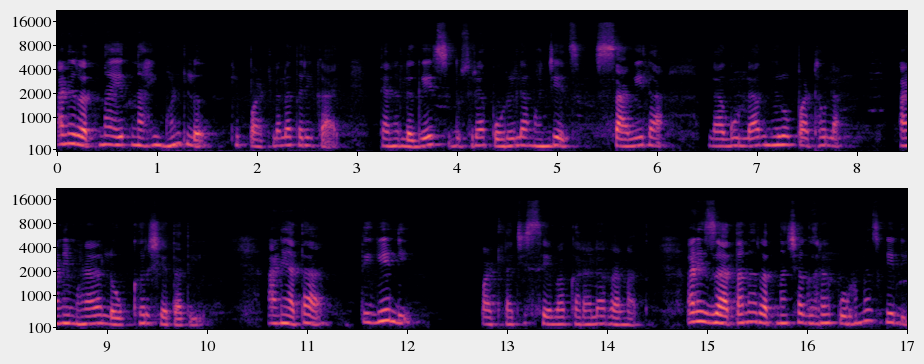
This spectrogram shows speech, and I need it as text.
आणि रत्ना येत नाही म्हटलं की पाटलाला तरी काय? त्यानं लगेच दुसऱ्या पोरीला म्हणजेच सावीला लागू लाग निरोप पाठवला आणि म्हणाला लवकर शेतात ये. आणि आता ती गेली पाटलाची सेवा करायला रानात आणि जाताना रत्नाच्या घरापुढूनच गेली.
